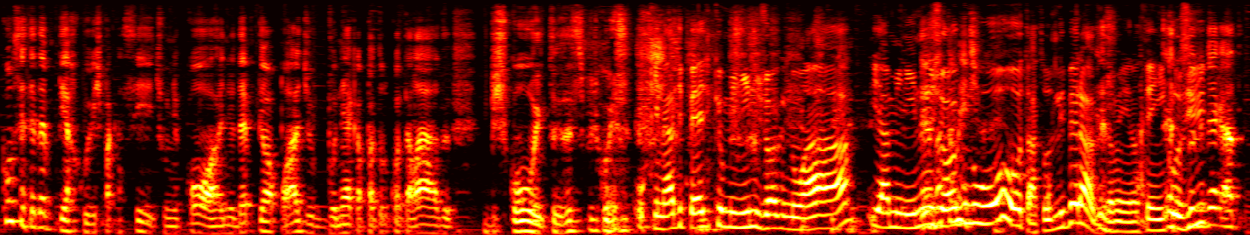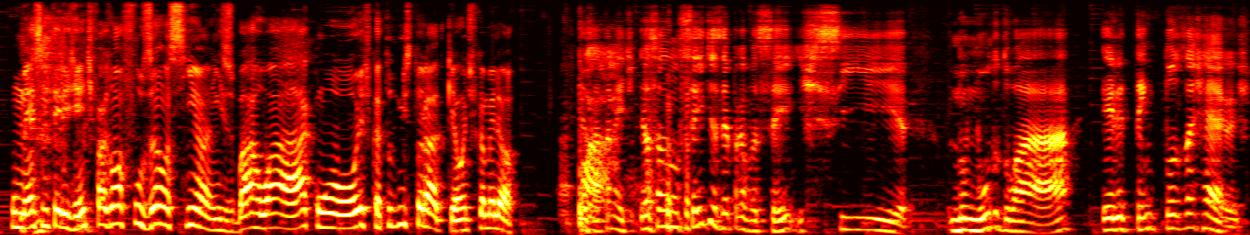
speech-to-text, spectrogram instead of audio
Com certeza deve ter arco-íris pra cacete, unicórnio, deve ter uma porra de boneca pra tudo quanto é lado, biscoitos, esse tipo de coisa. O que nada impede que o menino jogue no AA e a menina jogue no OO, tá tudo liberado Ex- também. Não tem, É inclusive, liberado. um mestre inteligente faz uma fusão assim, ó, esbarra o AA com o OO e fica tudo misturado, que é onde fica melhor. Exatamente. Eu só não sei dizer pra vocês se no mundo do AAA ele tem todas as regras.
